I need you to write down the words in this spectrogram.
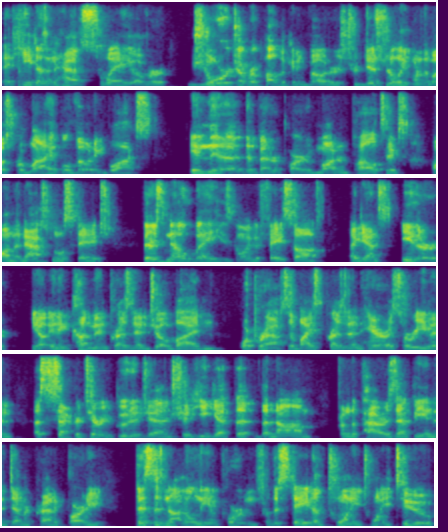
that he doesn't have sway over Georgia Republican voters, traditionally one of the most reliable voting blocks in the, the better part of modern politics on the national stage, there's no way he's going to face off against either you know an incumbent President Joe Biden or perhaps a Vice President Harris or even a Secretary Buttigieg should he get the, the nom from the powers that be in the Democratic Party. This is not only important for the state of 2022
